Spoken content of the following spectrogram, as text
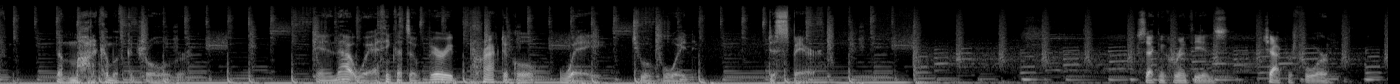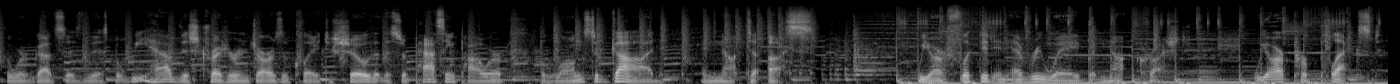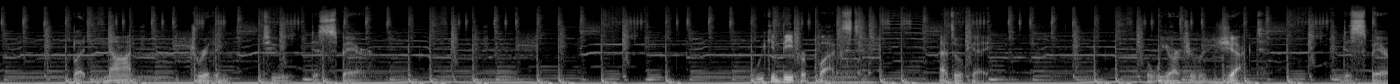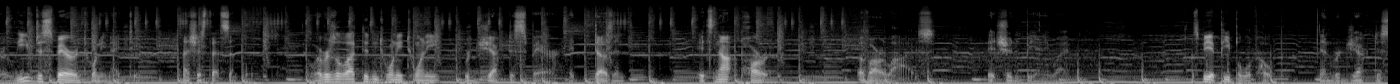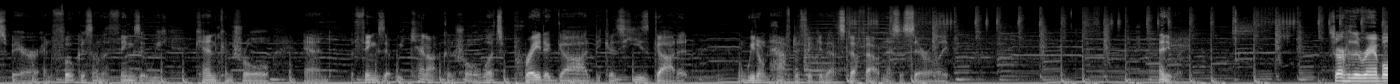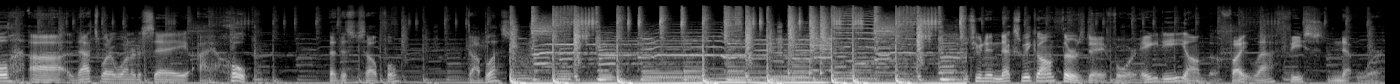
the modicum of control over. And in that way, I think that's a very practical way to avoid despair. 2 Corinthians chapter 4, the Word of God says this But we have this treasure in jars of clay to show that the surpassing power belongs to God and not to us. We are afflicted in every way, but not crushed. We are perplexed, but not driven to despair. We can be perplexed. That's okay. But we are to reject despair. Leave despair in 2019. That's just that simple. Whoever's elected in 2020, reject despair. It doesn't, it's not part of our lives. It shouldn't be anyway. Let's be a people of hope and reject despair and focus on the things that we can control and the things that we cannot control. Let's pray to God because He's got it and we don't have to figure that stuff out necessarily. Anyway, sorry for the ramble. Uh, that's what I wanted to say. I hope that this was helpful. God bless. Tune in next week on Thursday for AD on the Fight Laugh Feast Network.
